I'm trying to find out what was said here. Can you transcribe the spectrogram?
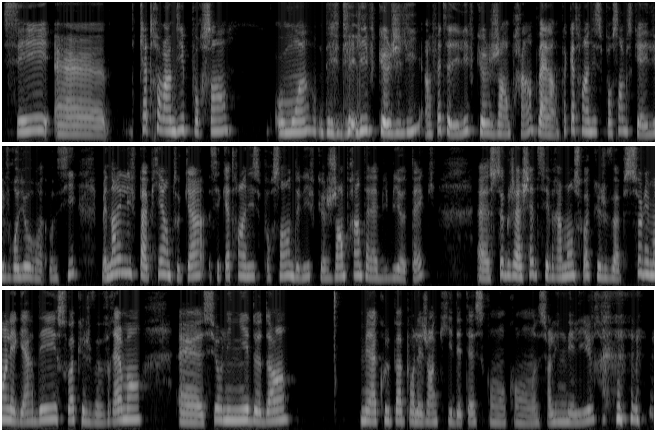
C'est 90% euh, au moins des, livres que je lis. En fait, c'est des livres que j'emprunte. Ben non, pas 90% parce qu'il y a les livres audio aussi, mais dans les livres papier, en tout cas, c'est 90% de livres que j'emprunte à la bibliothèque. Euh, ce que j'achète, c'est vraiment soit que je veux absolument les garder, soit que je veux vraiment euh, surligner dedans. Mais à culpa pour les gens qui détestent qu'on surligne les livres.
